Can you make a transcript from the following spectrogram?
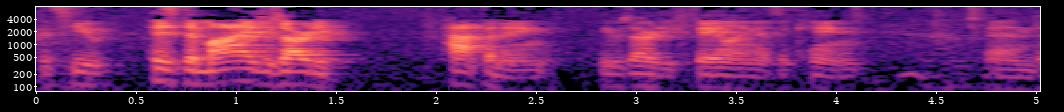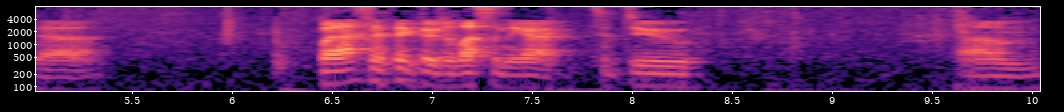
Because he, his demise was already happening. He was already failing as a king. And, uh, but that's, I think there's a lesson there to do um,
